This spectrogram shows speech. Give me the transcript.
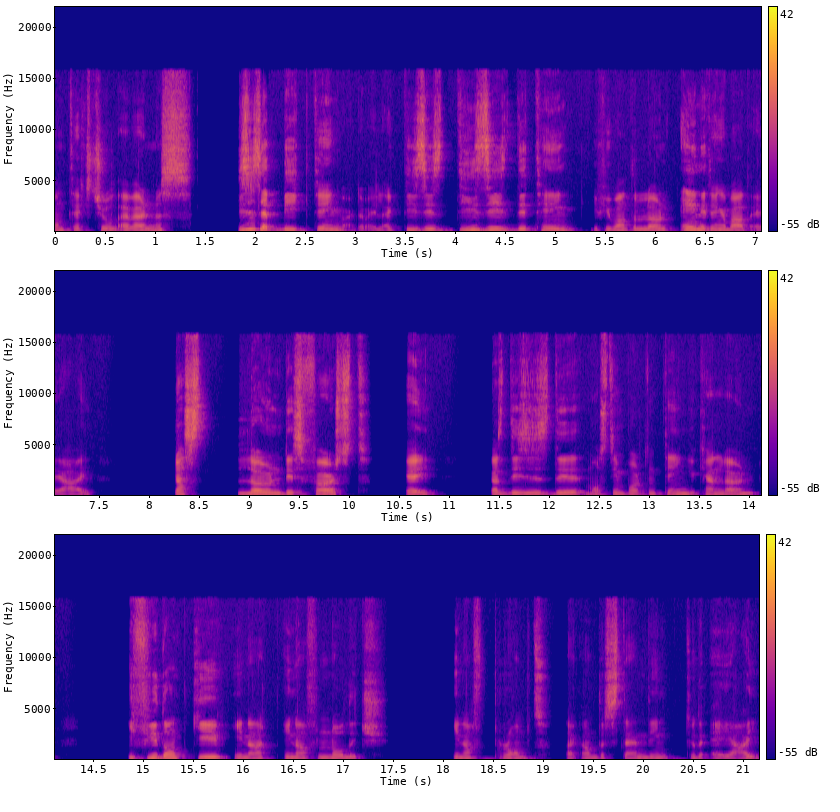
contextual awareness. This is a big thing by the way like this is this is the thing. If you want to learn anything about ai just learn this first okay? Because this is the most important thing you can learn. If you don't give enough enough knowledge enough prompt like understanding to the ai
